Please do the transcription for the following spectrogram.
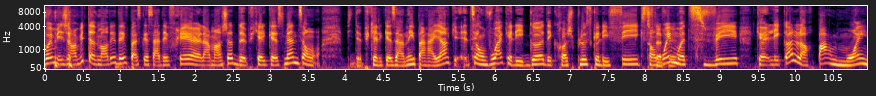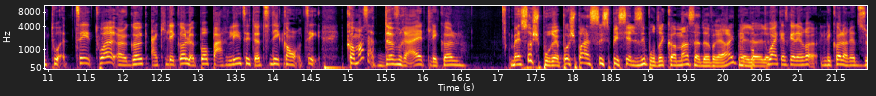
oui, mais j'ai envie de te demander, Dave, parce que ça défrait euh, la manchette depuis quelques semaines, tu on- puis depuis quelques années par ailleurs, que, tu on voit que les gars décrochent plus que les filles, qui sont moins fait. motivés, que l'école leur parle moins. Toi, tu sais, toi, un gars à qui l'école n'a pas parlé, tu sais, as-tu des tu sais, comment ça devrait être l'école? Ben ça, je pourrais pas. Je suis pas assez spécialisé pour dire comment ça devrait être. Mais Mais, pour le- le- toi, qu'est-ce que l'é- l'école aurait dû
